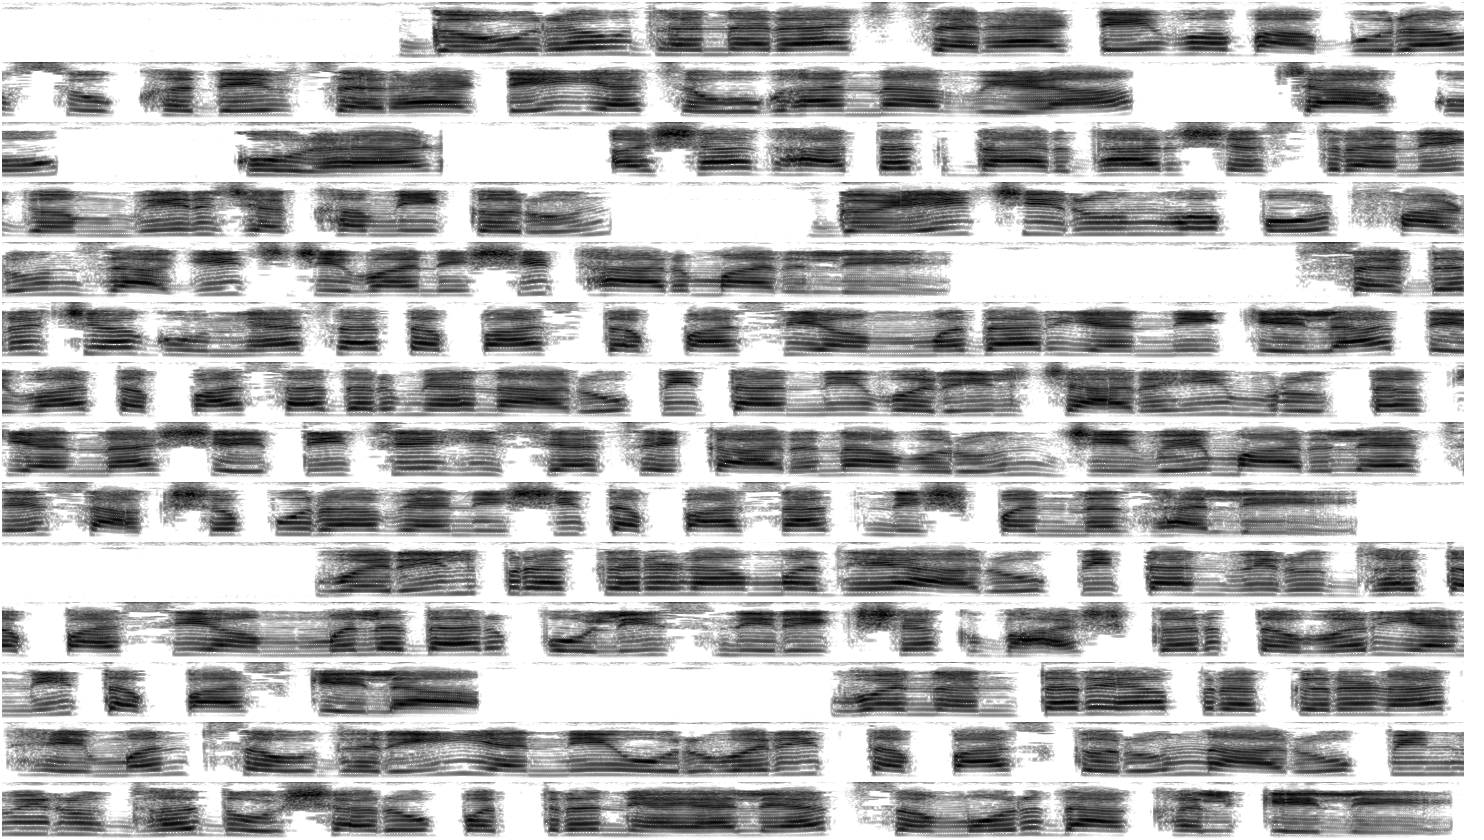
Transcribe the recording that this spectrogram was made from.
गौरव धनराज चऱ्हाटे व बाबूराव सुखदेव चऱ्हाटे या चौघांना विळा चाकू कुऱ्हाड अशा घातक धारधार शस्त्राने गंभीर जखमी करून गळे चिरून व पोट फाडून जागीच जीवानिशी ठार मारले. सदरच्या गुन्ह्याचा तपास तपासी अंमदार यांनी केला तेव्हा तपासादरम्यान आरोपितांनी वरील चारही मृतक यांना शेतीचे हिस्याचे कारणावरून जीवे मारल्याचे साक्षपुराव्यानिशी तपासात निष्पन्न झाले. वरील प्रकरणामध्ये आरोपितांविरुद्ध तपासी अंमलदार पोलीस निरीक्षक भास्कर तवर यांनी तपास केला. व नंतर या प्रकरणात हेमंत चौधरी यांनी उर्वरित तपास करून आरोपींविरुद्ध दोषारोपत्र न्यायालयात समोर दाखल केले.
